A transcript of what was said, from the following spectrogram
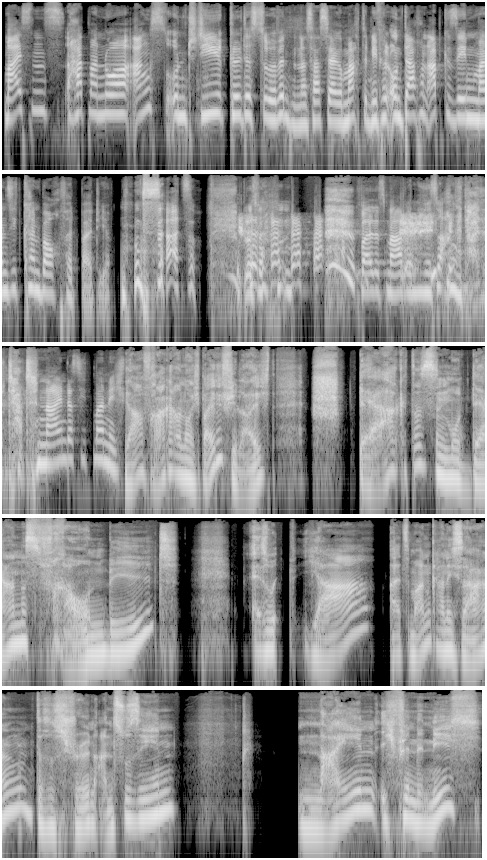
meistens hat man nur Angst und die gilt es zu überwinden. Das hast du ja gemacht in dem Fall. Und davon abgesehen, man sieht kein Bauchfett bei dir. also, bloß weil, weil das Marvin hier so angedeutet hat. Nein, das sieht man nicht. Ja, Frage an euch beide vielleicht. Stärkt das ein modernes Frauenbild? Also ja, als Mann kann ich sagen, das ist schön anzusehen. Nein, ich finde nicht,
